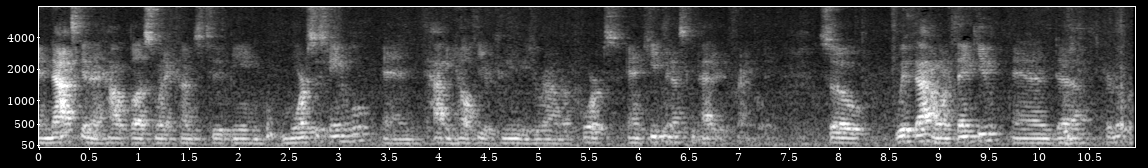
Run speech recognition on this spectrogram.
And that's going to help us when it comes to being more sustainable and having healthier communities around our ports and keeping us competitive, frankly. So with that, I want to thank you and uh, turn it over.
